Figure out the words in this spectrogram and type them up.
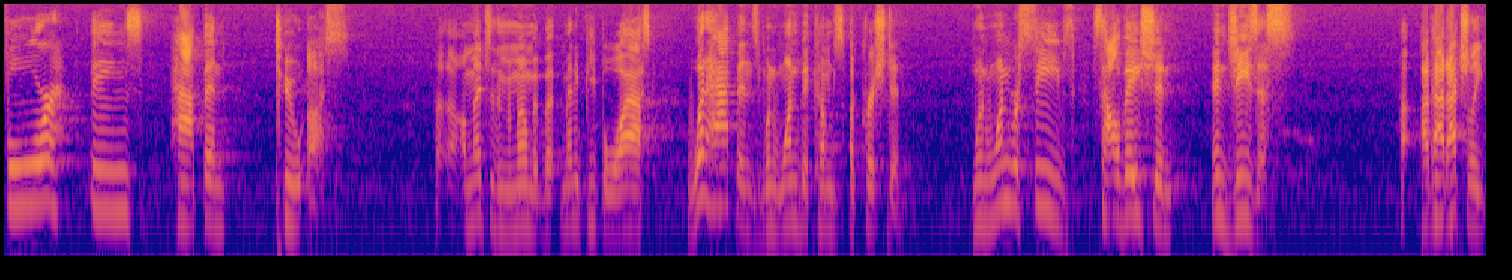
four things happen to us. Uh, I'll mention them in a moment, but many people will ask, what happens when one becomes a Christian? When one receives salvation in Jesus? I've had actually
